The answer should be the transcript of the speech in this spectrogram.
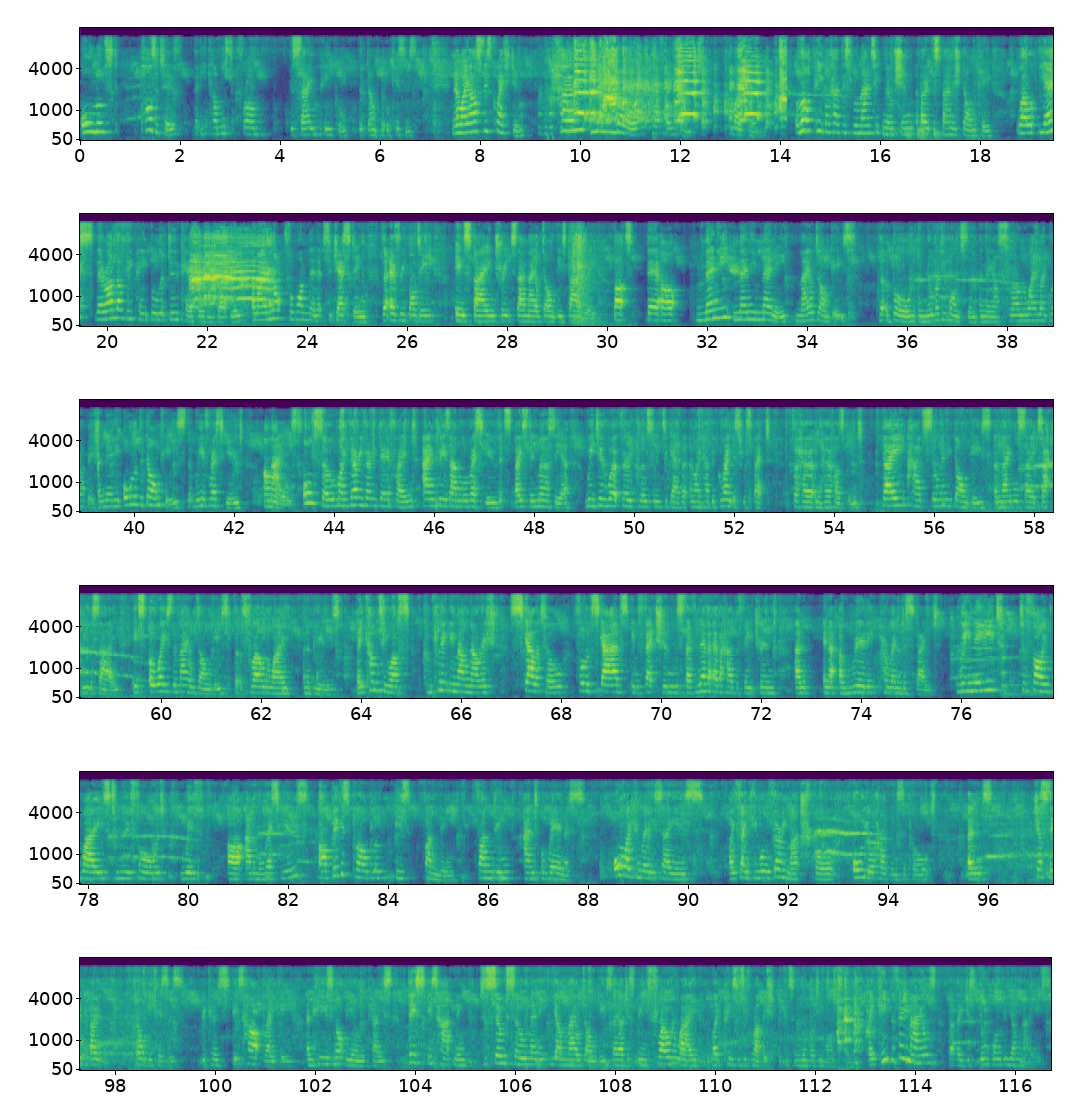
almost positive that he comes from the same people that dump little kisses. Now I ask this question, how many more have they dumped like him? A lot of people had this romantic notion about the Spanish donkey. Well, yes, there are lovely people that do care for them properly, and I am not for one minute suggesting that everybody in Spain treats their male donkeys badly, but there are many, many, many male donkeys that are born and nobody wants them and they are thrown away like rubbish. And nearly all of the donkeys that we have rescued are males. Also, my very, very dear friend, Andrea's Animal Rescue, that's based in Murcia, we do work very closely together and I have the greatest respect for her and her husband. They have so many donkeys and they will say exactly the same. It's always the male donkeys that are thrown away and abused. They come to us completely malnourished, skeletal, full of scabs, infections. They've never ever had the feet trimmed and in a, a really horrendous state. We need to find ways to move forward with our animal rescues. Our biggest problem is funding, funding and awareness. All I can really say is I thank you all very much for all your help and support and just think about donkey kisses because it's heartbreaking and he is not the only case. This is happening to so, so many young male donkeys. They are just being thrown away like pieces of rubbish because nobody wants them. They keep the females, but they just don't want the young males.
